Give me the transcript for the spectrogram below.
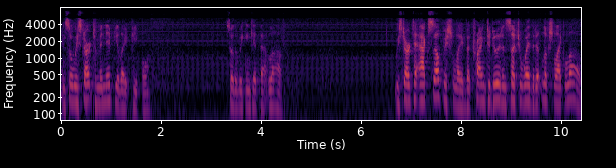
And so we start to manipulate people so that we can get that love. We start to act selfishly, but trying to do it in such a way that it looks like love.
